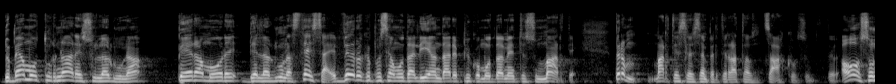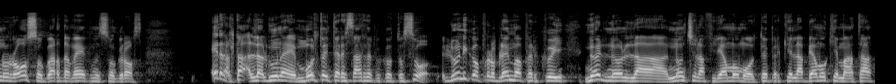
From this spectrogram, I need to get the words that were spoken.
dobbiamo tornare sulla Luna per amore della Luna stessa. È vero che possiamo da lì andare più comodamente su Marte, però Marte si è sempre tirata un sacco. Oh, sono rosso, guarda me come sono grosso. In realtà la Luna è molto interessante per conto suo. L'unico problema per cui noi non, la, non ce la filiamo molto è perché l'abbiamo chiamata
